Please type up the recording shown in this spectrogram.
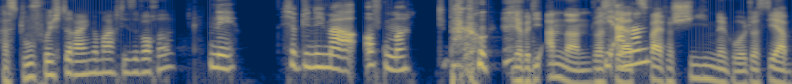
Hast du Früchte reingemacht diese Woche? Nee, ich habe die nicht mal aufgemacht, die Packung. Ja, aber die anderen. Du hast Die ja anderen? zwei verschiedene geholt. Du hast ja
